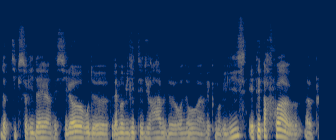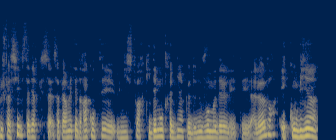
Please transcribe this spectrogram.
d'optique solidaire des Silor, ou de la mobilité durable de Renault avec Mobilis, était parfois plus facile, c'est-à-dire que ça permettait de raconter une histoire qui démontrait bien que de nouveaux modèles étaient à l'œuvre, et combien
